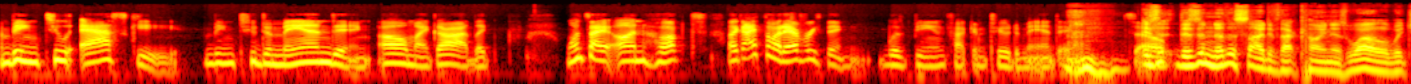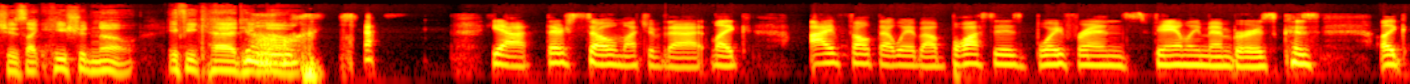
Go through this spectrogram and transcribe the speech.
I'm being too asky. I'm being too demanding. Oh my god! Like once I unhooked, like I thought everything was being fucking too demanding. So it, there's another side of that coin as well, which is like he should know if he cared, he'd know. yeah, there's so much of that. Like I felt that way about bosses, boyfriends, family members, because like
